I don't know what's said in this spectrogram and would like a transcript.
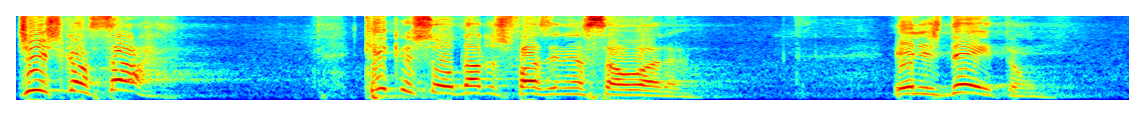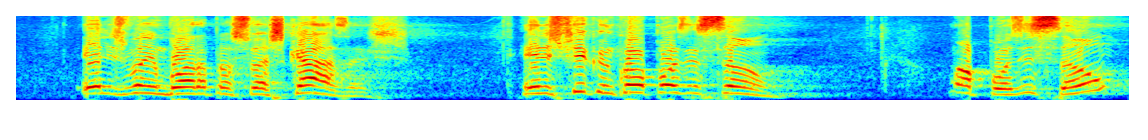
descansar. O que, que os soldados fazem nessa hora? Eles deitam, eles vão embora para suas casas, eles ficam em qual posição? Uma posição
